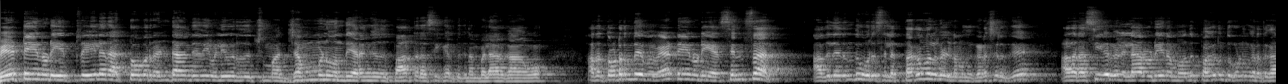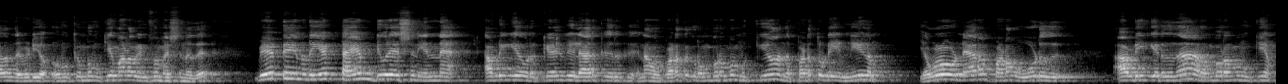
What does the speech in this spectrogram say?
வேட்டையனுடைய ட்ரெய்லர் அக்டோபர் ரெண்டாம் தேதி வெளிவருது. சும்மா ஜம்முன்னு வந்து இறங்குது. பார்த்து ரசிக்கிறதுக்கு நம்ம எல்லாருக்காகவும். அதை தொடர்ந்து இப்போ வேட்டையனுடைய சென்சார் அதிலிருந்து ஒரு சில தகவல்கள் நமக்கு கிடச்சிருக்கு. அதை ரசிகர்கள் எல்லாரோடையும் நம்ம வந்து பகிர்ந்துக்கணுங்கிறதுக்காக அந்த வீடியோ ரொம்ப ரொம்ப முக்கியமான ஒரு இன்ஃபர்மேஷன் இது. வேட்டையினுடைய டைம் டியூரேஷன் என்ன அப்படிங்கிற ஒரு கேள்வி எல்லாருக்கும் இருக்குது ஏன்னா ஒரு படத்துக்கு ரொம்ப ரொம்ப முக்கியம். அந்த படத்துடைய நீளம் எவ்வளோ நேரம் படம் ஓடுது அப்படிங்கிறது தான் ரொம்ப ரொம்ப முக்கியம்.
